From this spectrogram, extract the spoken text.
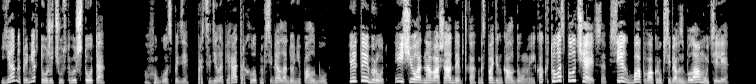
Я, например, тоже чувствую что-то». «О, Господи!» — процедил оператор, хлопнув себя ладонью по лбу. «И ты, Брут, еще одна ваша адептка, господин колдун. И как это у вас получается? Всех баб вокруг себя взбаламутили!»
